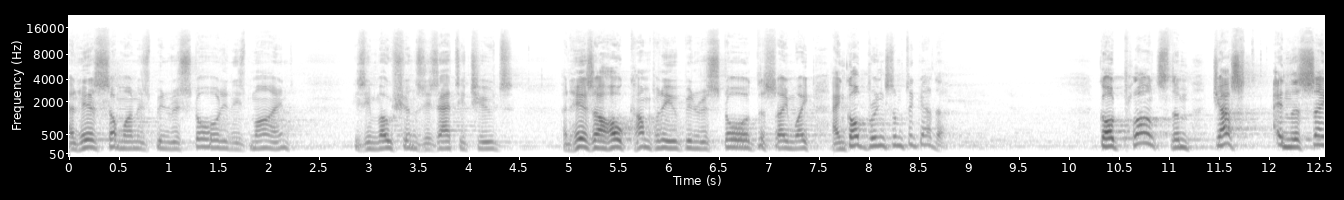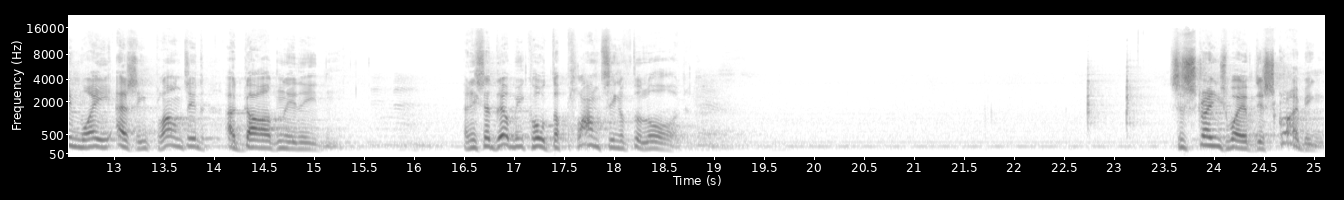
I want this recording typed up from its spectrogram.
And here's someone who's been restored in his mind, his emotions, his attitudes. And here's a whole company who've been restored the same way. And God brings them together. God plants them just in the same way as He planted a garden in Eden. And He said they'll be called the planting of the Lord. It's a strange way of describing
